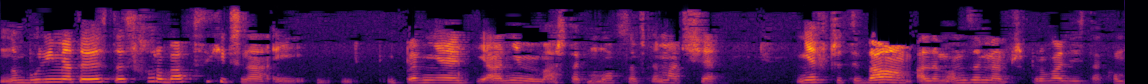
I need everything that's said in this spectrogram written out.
no bulimia to jest, to jest choroba psychiczna i, i pewnie ja nie wiem, aż tak mocno w temat się nie wczytywałam, ale mam zamiar przeprowadzić taką,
